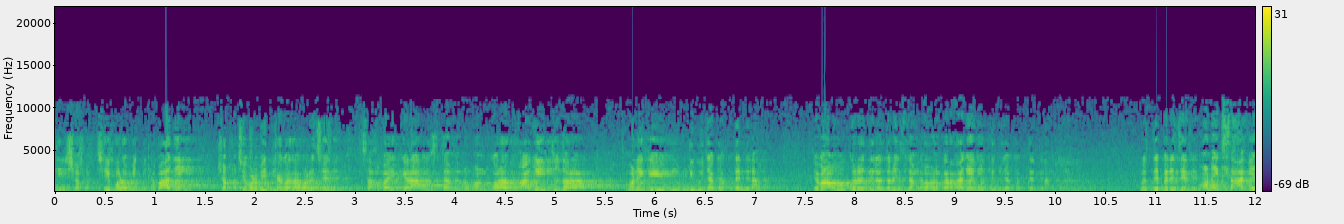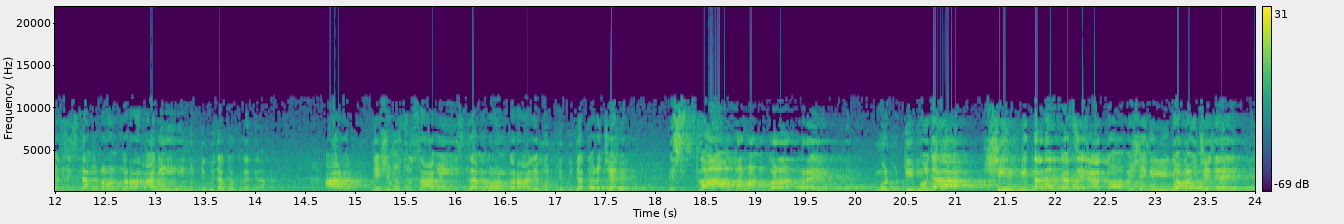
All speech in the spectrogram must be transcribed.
তিনি সবচেয়ে বড় মিথ্যাবাদী, সবচেয়ে বড় মিথ্যা কথা বলেছেন। সাহাবাই কেরাম ইসলাম গ্রহণ করার আগেই তো তারা অনেকে মূর্তি পূজা করতেন না। এবং আবু দিল তারা ইসলাম গ্রহণ করার আগেই মূর্তি পূজা করতেন না। বুঝতে পেরেছেন? অনেক সাহাবি আছে ইসলাম গ্রহণ করার আগেই মূর্তি পূজা করতেন না। আর যে সমস্ত সাহাবি ইসলাম গ্রহণ করার আগে মূর্তি পূজা করেছেন, ইসলাম গ্রহণ করার পরে মূর্তি পূজা শিল্প তাদের কাছে এত বেশি গৃহীত হয়েছে যে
